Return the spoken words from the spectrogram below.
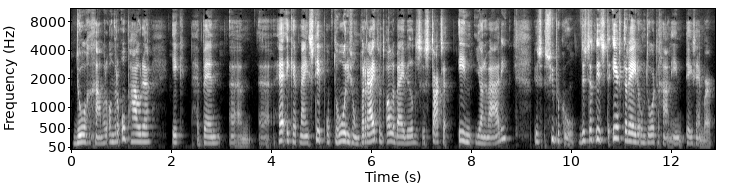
doorgegaan waar anderen ophouden. Ik, ben, um, uh, ik heb mijn stip op de horizon bereikt, want allebei wilden ze starten in januari. Dus super cool. Dus dat is de eerste reden om door te gaan in december.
